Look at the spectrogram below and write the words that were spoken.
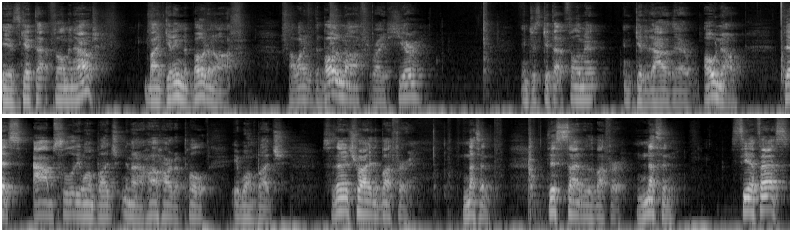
is get that filament out by getting the Bowden off. I want to get the Bowden off right here and just get that filament and get it out of there. Oh no, this absolutely won't budge. No matter how hard I pull, it won't budge. So then I try the buffer, nothing. This side of the buffer, nothing. CFS,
